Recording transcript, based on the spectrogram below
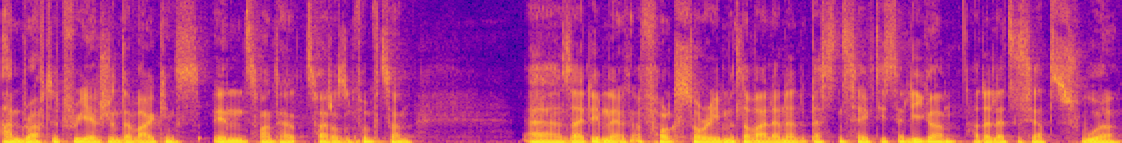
Undrafted Free Agent der Vikings in 2015. Äh, seitdem eine Erfolgsstory, mittlerweile einer der besten Safeties der Liga. Hat er letztes Jahr zur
